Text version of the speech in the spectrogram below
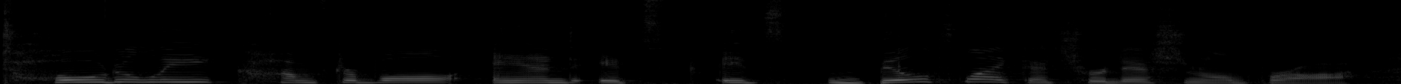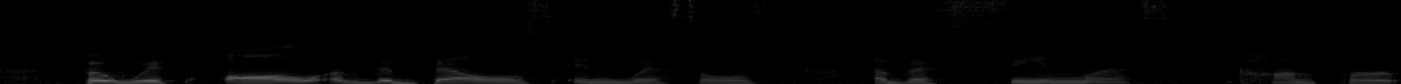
totally comfortable, and it's it's built like a traditional bra, but with all of the bells and whistles of a seamless comfort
